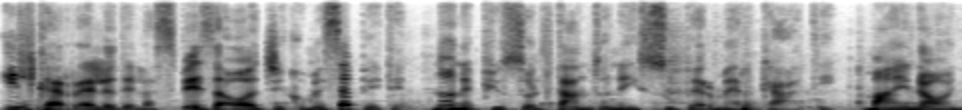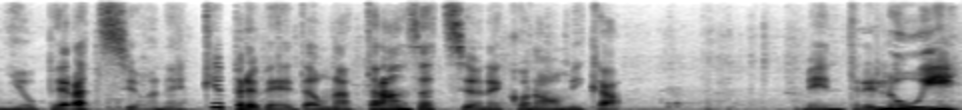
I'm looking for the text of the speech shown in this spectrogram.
Il carrello della spesa oggi, come sapete, non è più soltanto nei supermercati, ma in ogni operazione che preveda una transazione economica. Mentre lui,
